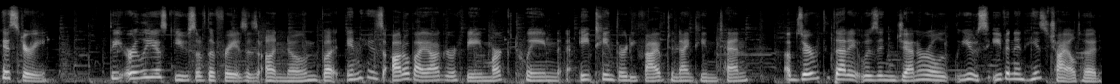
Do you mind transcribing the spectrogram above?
History. The earliest use of the phrase is unknown, but in his autobiography, Mark Twain, 1835 to 1910, observed that it was in general use even in his childhood.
